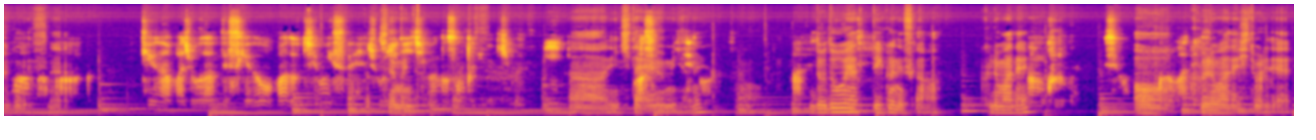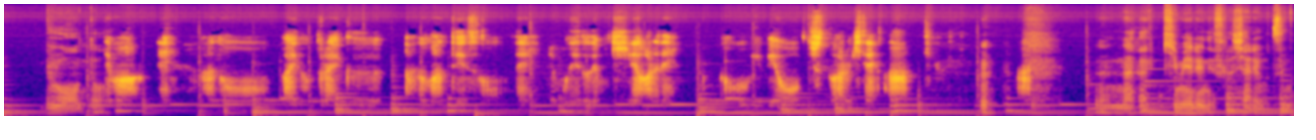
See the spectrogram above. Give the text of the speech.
すごいですねまあまあまあっていうのはまあ冗談ですけど、まあどっちもいいですね。正直自分のその時の気分に。ああ、行きたい海がね。どどうやって行くんですか？車で？ですよ。ああ、車で車で一人で、ブオーンとで。まあね、あの、I don't like あのマンテーズのね、レモネードでも聞きながらね、海辺をちょっと歩きたいかなっていうなんか決めるんですか？車両津に。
